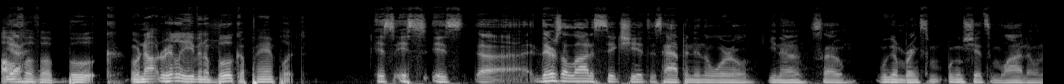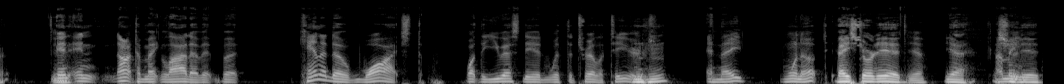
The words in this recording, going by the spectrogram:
Off Yeah. of a book. Or not really even a book, a pamphlet. it's it's it's uh, there's a lot of sick shit that's happened in the world, you know. So we're gonna bring some, we're gonna shed some light on it. and and not to make light of it, but Canada watched what the U.S. did with the Trail of Tears, Mhm. and they went up. They sure did. Yeah. Yeah, they I sure mean, did.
